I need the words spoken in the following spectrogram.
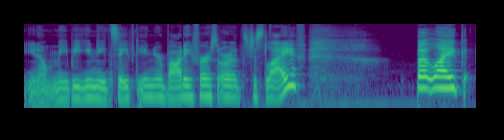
you know, maybe you need safety in your body first or it's just life. But like,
